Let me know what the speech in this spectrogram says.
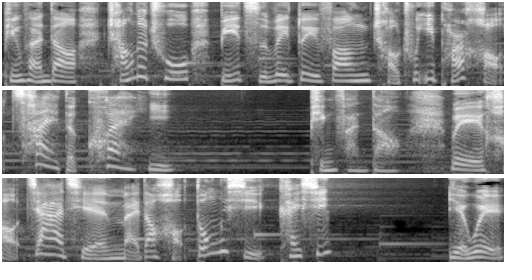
平凡到尝得出彼此为对方炒出一盘好菜的快意，平凡到为好价钱买到好东西开心，也为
